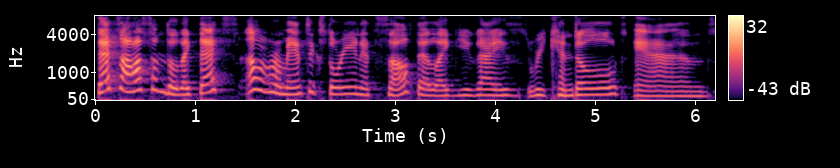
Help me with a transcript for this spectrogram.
that's awesome though. Like that's a romantic story in itself. That like you guys rekindled and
